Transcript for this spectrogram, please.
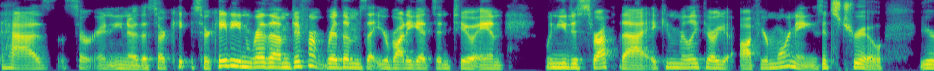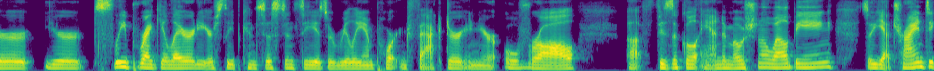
has certain, you know, the circadian rhythm, different rhythms that your body gets into. And when you disrupt that, it can really throw you off your mornings. It's true. Your your sleep regularity, your sleep consistency is a really important factor in your overall uh, physical and emotional well being. So, yeah, trying to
